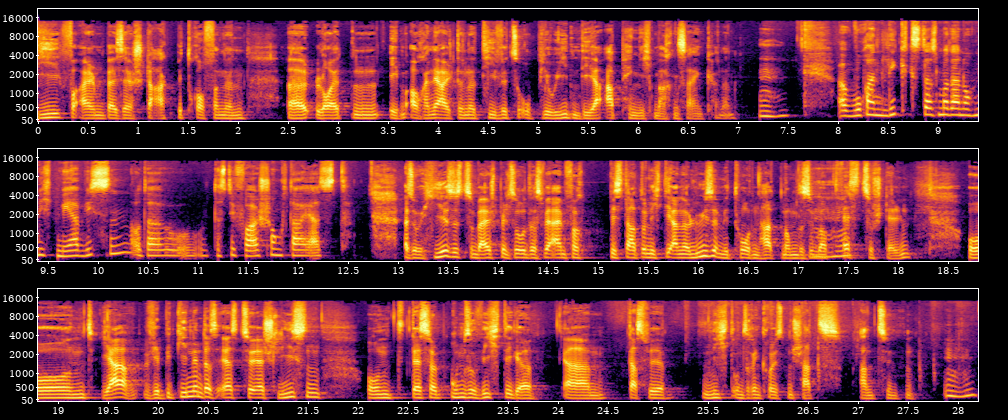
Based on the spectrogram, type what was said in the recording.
die vor allem bei sehr stark betroffenen äh, Leuten eben auch eine Alternative zu Opioiden, die ja abhängig machen, sein können. Mhm. Äh, woran liegt es, dass wir da noch nicht mehr wissen oder dass die Forschung da erst also hier ist es zum Beispiel so, dass wir einfach bis dato nicht die Analysemethoden hatten, um das überhaupt mhm. festzustellen. Und ja, wir beginnen das erst zu erschließen und deshalb umso wichtiger, ähm, dass wir nicht unseren größten Schatz anzünden. Mhm.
